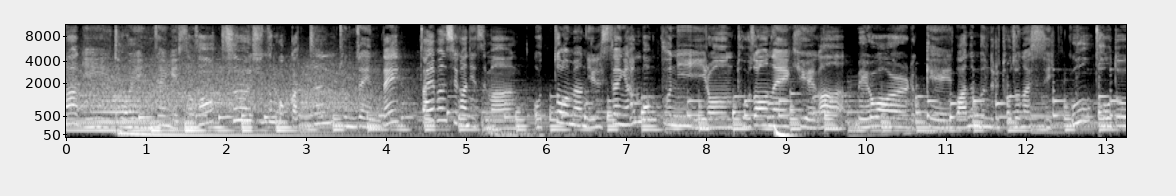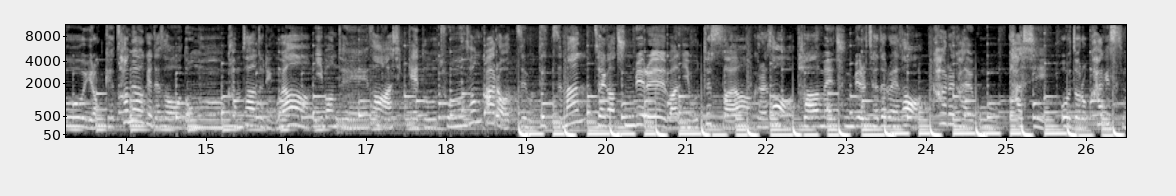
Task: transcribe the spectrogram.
음악이 저의 인생에 있어서 숨을 쉬는 것 같은 존재인데 짧은 시간이지만 어쩌면 일생에 한 번뿐이 이런 도전의 기회가 매월 이렇게 많은 분들이 도전할 수 있고 저도 이렇게 참여하게 돼서 너무 감사드리고요. 이번 대회에서 아쉽게도 좋은 성과를 얻지 못했지만 제가 준비를 많이 못했어요. 그래서 다음에 준비를 제대로 해서 칼을 갈고 다시 오도록 하겠습니다.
